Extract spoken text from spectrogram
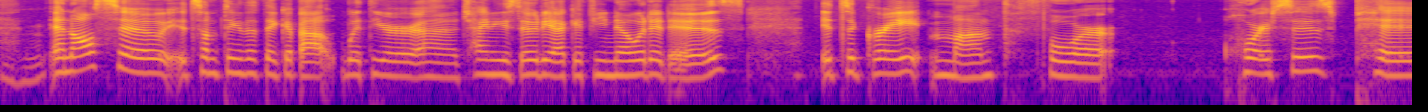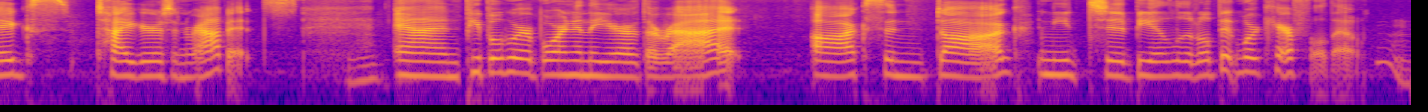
Mm-hmm. And also, it's something to think about with your uh, Chinese zodiac if you know what it is. It's a great month for horses, pigs, tigers, and rabbits. Mm-hmm. And people who are born in the year of the rat, ox, and dog need to be a little bit more careful, though. Hmm.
